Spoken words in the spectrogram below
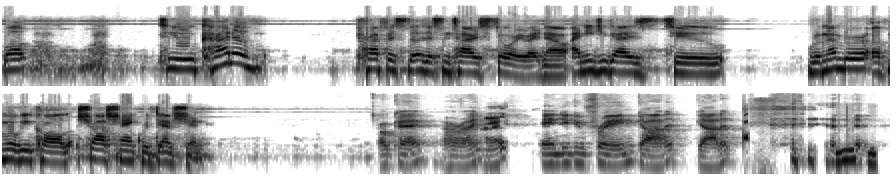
Well, to kind of preface the, this entire story right now, I need you guys to remember a movie called Shawshank Redemption. Okay, all right. All right. Andy Dufresne, got it, got it.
